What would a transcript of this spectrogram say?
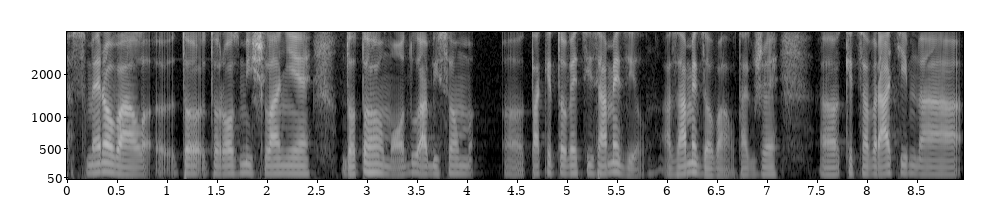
smeroval e, to, to rozmýšľanie do toho modu, aby som uh, takéto veci zamedzil a zamedzoval. Takže uh, keď sa vrátim na,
